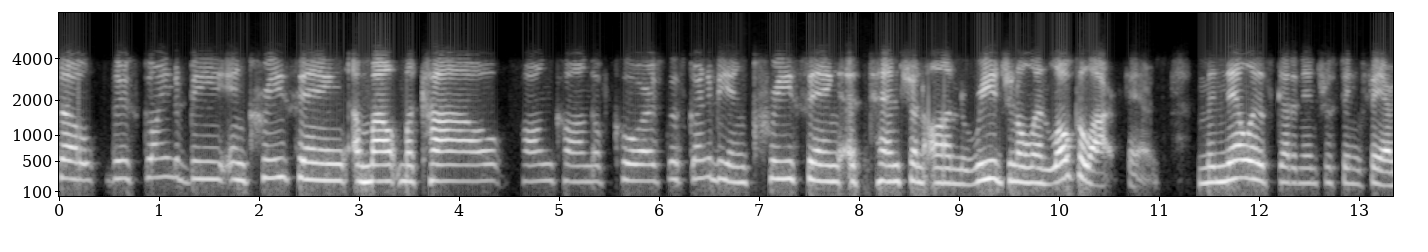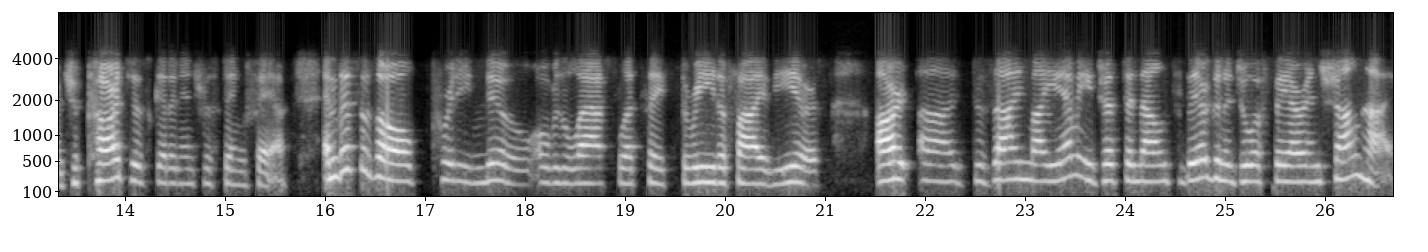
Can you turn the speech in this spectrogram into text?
So there's going to be increasing amount Macau, Hong Kong, of course. There's going to be increasing attention on regional and local art fairs. Manila's got an interesting fair. Jakarta's got an interesting fair. And this is all pretty new over the last, let's say, three to five years. Art uh, Design Miami just announced they're going to do a fair in Shanghai.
